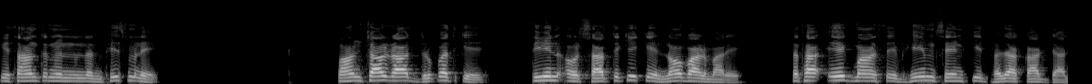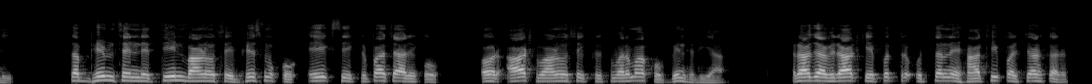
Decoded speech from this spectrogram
कि शांतनुनंदन भीष्म ने पांचाल राज द्रुपद के तीन और सातिकी के नौ बाण मारे तथा एक बाण से भीमसेन की ध्वजा काट डाली। तब भीमसेन ने तीन बाणों से भीष्म को, एक से कृपाचार्य को और आठ बाणों से कृतवर्मा को बिंध दिया। राजा विराट के पुत्र उत्तर ने हाथी पर चढ़कर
